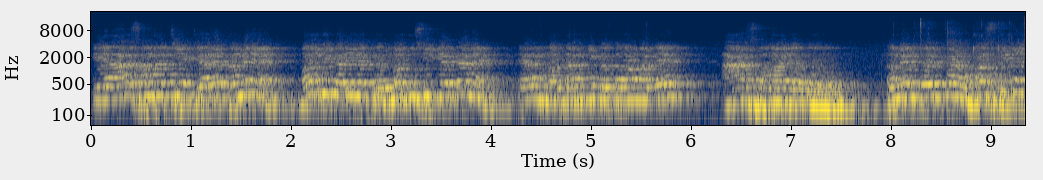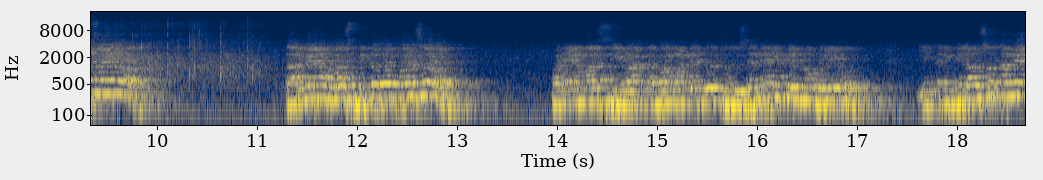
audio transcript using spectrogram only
કે આ સમાજ છે. જ્યારે તમે બંધ કરીને ઘરમાં ઘૂસી ગયા ને, ત્યારે મરદાનગી બતાવવા માટે આ સમાજ હતો તમે કોઈ પણ હોસ્પિટલ જોયો તમે હોસ્પિટલો ખોલશો પણ એમાં સેવા કરવા માટે તો જોઈશે ને બેનો ભાઈઓ. એ કંઈથી લાવશો તમે?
